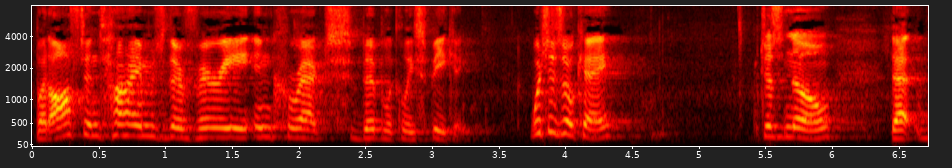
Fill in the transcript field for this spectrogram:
but oftentimes they're very incorrect, biblically speaking, which is okay. Just know that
